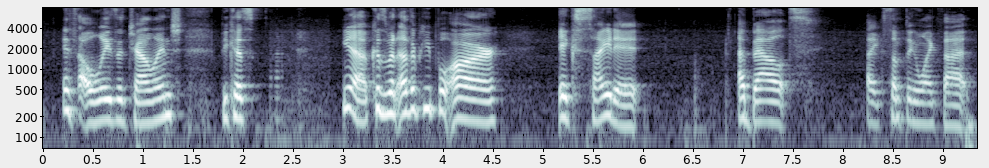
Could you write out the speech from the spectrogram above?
is always a challenge because yeah, because when other people are excited about like something like that,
